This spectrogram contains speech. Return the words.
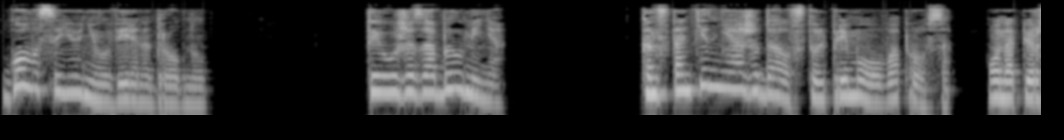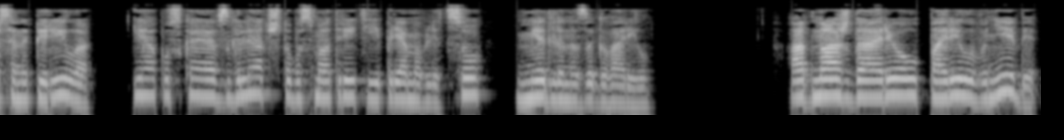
Голос ее неуверенно дрогнул. Ты уже забыл меня? Константин не ожидал столь прямого вопроса. Он оперся на перила и, опуская взгляд, чтобы смотреть ей прямо в лицо, медленно заговорил. Однажды орел парил в небе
